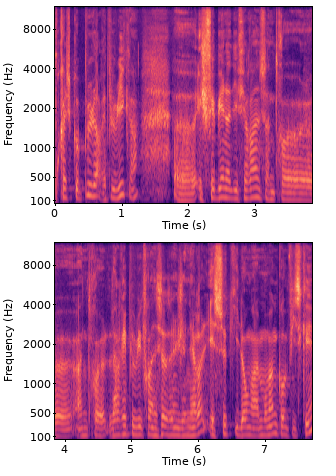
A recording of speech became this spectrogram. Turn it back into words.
presque plus la République. Hein. Euh, et je fais bien la différence entre, euh, entre la République française en général et ceux qui l'ont à un moment confisquée.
